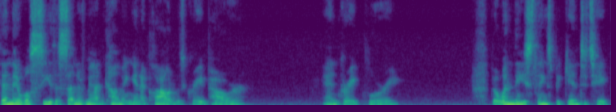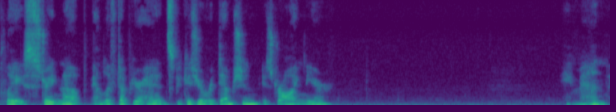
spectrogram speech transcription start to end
Then they will see the Son of Man coming in a cloud with great power and great glory. But when these things begin to take place, straighten up and lift up your heads because your redemption is drawing near. Amen.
